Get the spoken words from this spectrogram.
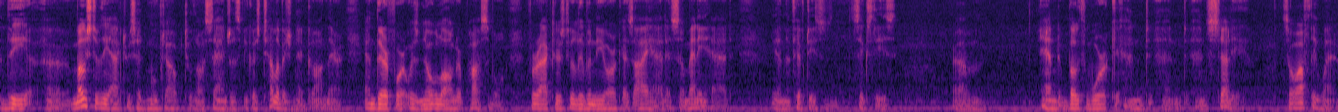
the uh, most of the actors had moved out to Los Angeles because television had gone there, and therefore it was no longer possible for actors to live in New York as I had, as so many had, in the 50s and 60s, um, and both work and, and, and study. So off they went.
